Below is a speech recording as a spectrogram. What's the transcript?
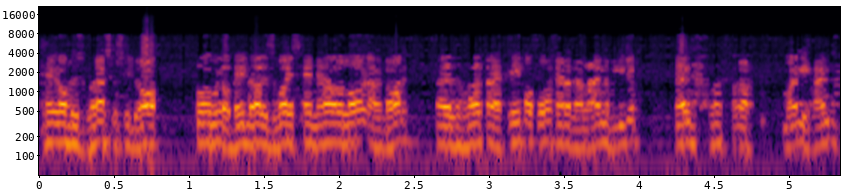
and all his words which he doth, for we obey not his voice, and now, Lord our God, that is what thy people forth out of the land of Egypt, and with a mighty hand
